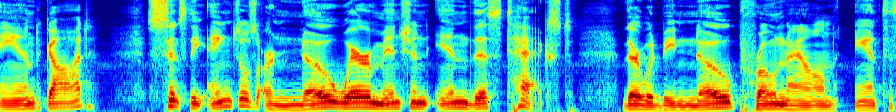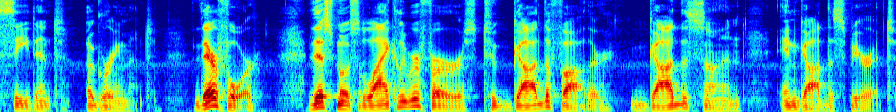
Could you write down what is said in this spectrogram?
and God, since the angels are nowhere mentioned in this text, there would be no pronoun antecedent agreement. Therefore, this most likely refers to God the Father, God the Son, and God the Spirit.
